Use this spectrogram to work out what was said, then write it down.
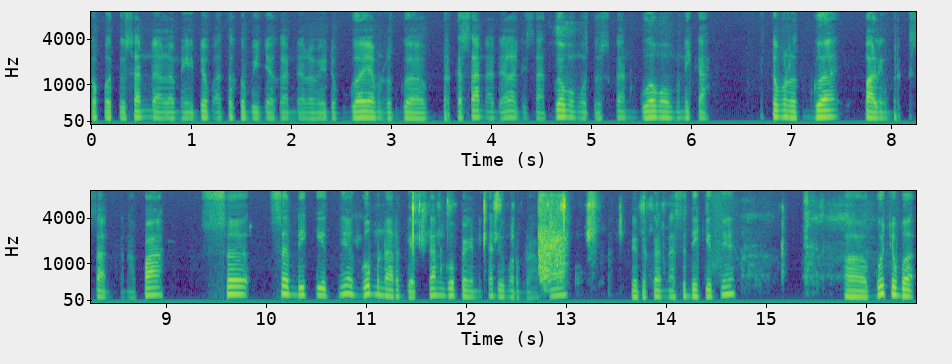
keputusan dalam hidup atau kebijakan dalam hidup gue yang menurut gue berkesan adalah di saat gue memutuskan gue mau menikah itu menurut gue paling berkesan. Kenapa? Se sedikitnya gue menargetkan gue pengen nikah di umur berapa gitu kan. Nah sedikitnya eh gue coba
